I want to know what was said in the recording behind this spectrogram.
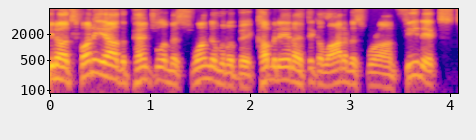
You know, it's funny how the pendulum has swung a little bit. Coming in, I think a lot of us were on Phoenix.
